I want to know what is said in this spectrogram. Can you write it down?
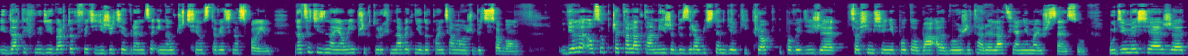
i dla tych ludzi warto chwycić życie w ręce i nauczyć się stawiać na swoim. Na co ci znajomi, przy których nawet nie do końca możesz być sobą? Wiele osób czeka latami, żeby zrobić ten wielki krok i powiedzieć, że coś im się nie podoba albo że ta relacja nie ma już sensu. Łudzimy się, że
